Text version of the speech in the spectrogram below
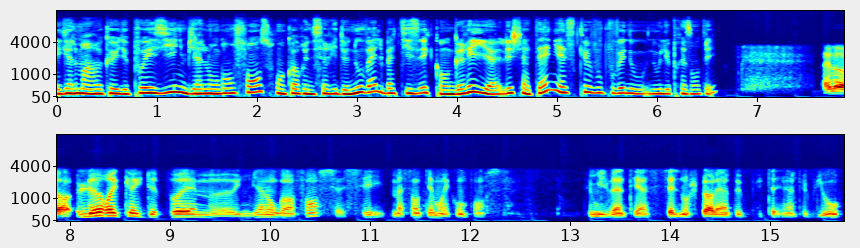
également un recueil de poésie, une bien longue enfance ou encore une série de nouvelles baptisées Quand grillent les châtaignes. Est-ce que vous pouvez nous, nous les présenter? Alors, le recueil de poèmes euh, Une bien longue enfance, c'est ma centième récompense. 2021, c'est celle dont je parlais un peu plus, un peu plus haut.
